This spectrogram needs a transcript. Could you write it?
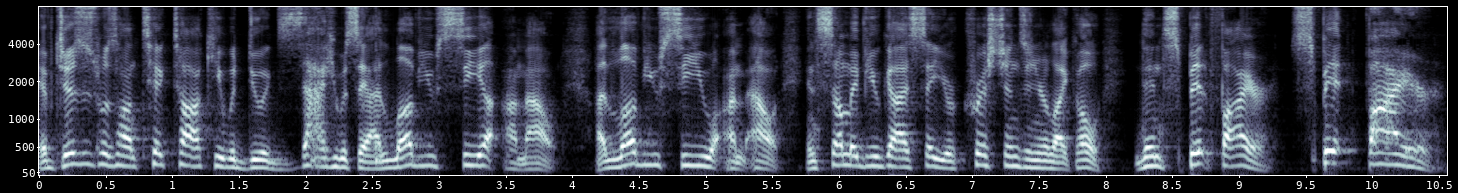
If Jesus was on TikTok, he would do exactly, he would say, I love you, see ya, I'm out. I love you, see you, I'm out. And some of you guys say you're Christians and you're like, oh, then spit fire, spit fire.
